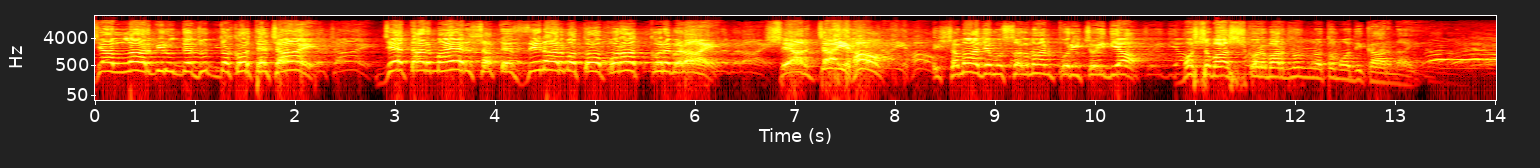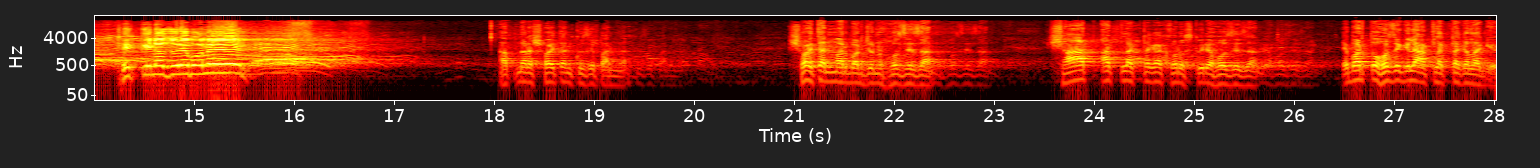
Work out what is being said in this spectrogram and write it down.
যে আল্লাহর বিরুদ্ধে যুদ্ধ করতে চায়, যে তার মায়ের সাথে জেনার মতো অপরাধ করে বেড়ায়, সে আর যাই হোক, এই সমাজে মুসলমান পরিচয় দিয়া বসবাস করবার ন্যূনতম অধিকার নাই। ঠিক কিনা জুড়ে বলেন? আপনারা শয়তান খুঁজে পান না। শয়তান মারবার জন্য হজে যান। সাত, আট লাখ টাকা খরচ করে হজে যান। এবার তো হজে গেলে আট লাখ টাকা লাগে।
